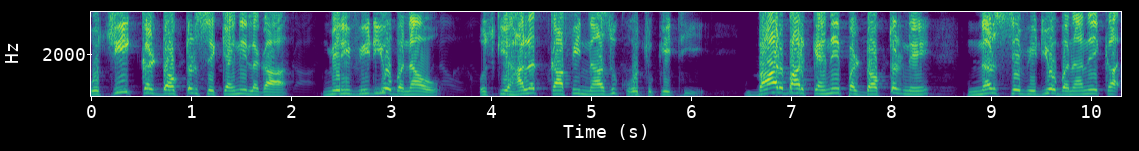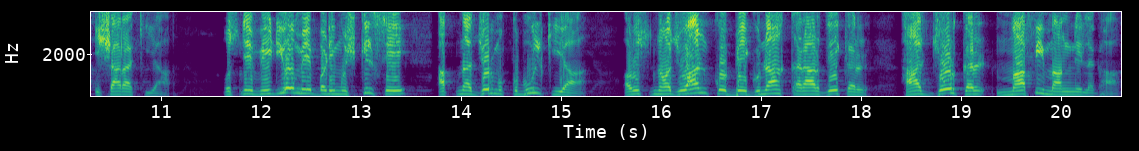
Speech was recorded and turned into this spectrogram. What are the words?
वो चीख कर डॉक्टर से कहने लगा मेरी वीडियो बनाओ। उसकी हालत काफ़ी नाजुक हो चुकी थी। बार बार कहने पर डॉक्टर ने नर्स से वीडियो बनाने का इशारा किया। उसने वीडियो में बड़ी मुश्किल से अपना जुर्म कबूल किया और उस नौजवान को बेगुनाह करार देकर हाथ जोड़कर माफ़ी मांगने लगा।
